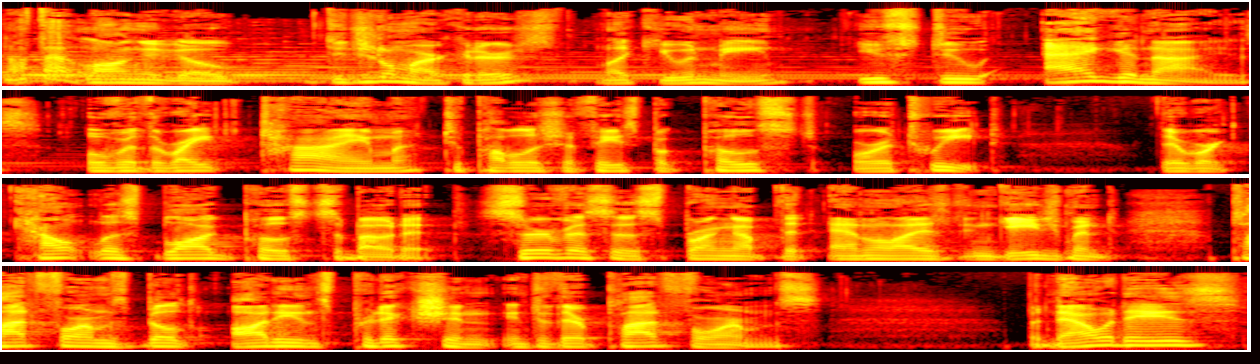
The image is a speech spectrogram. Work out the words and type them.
Not that long ago, digital marketers, like you and me, used to agonize over the right time to publish a Facebook post or a tweet. There were countless blog posts about it. Services sprung up that analyzed engagement. Platforms built audience prediction into their platforms. But nowadays,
